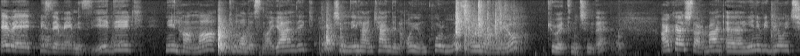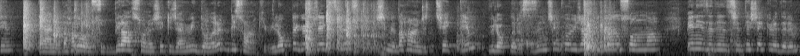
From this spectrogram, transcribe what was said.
Evet biz yemeğimizi yedik. Nilhan'la oturma odasına geldik. Şimdi Nilhan kendine oyun kurmuş. Oyun oynuyor küvetin içinde. Arkadaşlar ben e, yeni video için yani daha doğrusu biraz sonra çekeceğim videoları bir sonraki vlogda göreceksiniz. Şimdi daha önce çektiğim vlogları sizin için koyacağım videonun sonuna. Beni izlediğiniz için teşekkür ederim.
